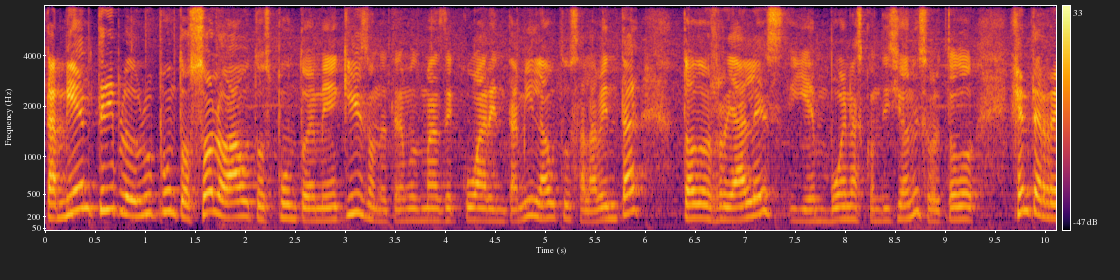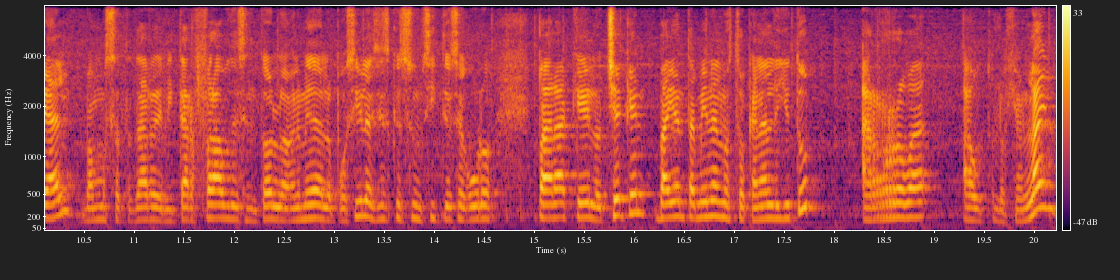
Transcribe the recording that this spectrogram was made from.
también www.soloautos.mx, donde tenemos más de 40 mil autos a la venta, todos reales y en buenas condiciones, sobre todo gente real. Vamos a tratar de evitar fraudes en todo lo, en medida de lo posible, así es que es un sitio seguro para que lo chequen. Vayan también a nuestro canal de YouTube, arroba Autología Online,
